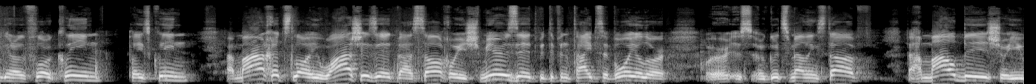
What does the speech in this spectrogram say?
you know the floor clean, place clean. Law, he washes it, or he smears it with different types of oil or or, or good smelling stuff. V'hamalbish, or he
